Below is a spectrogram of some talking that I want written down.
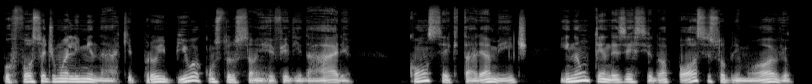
por força de uma liminar que proibiu a construção em referida área, consectariamente, e não tendo exercido a posse sobre imóvel,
